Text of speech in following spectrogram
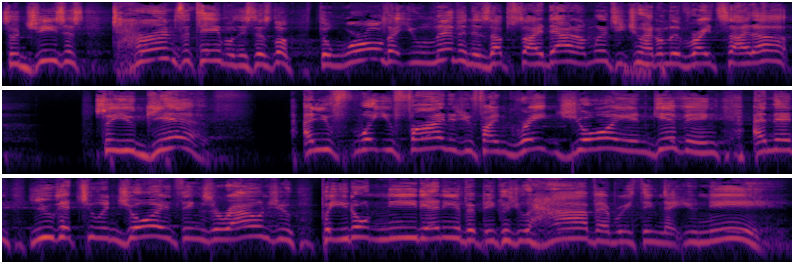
So Jesus turns the table. He says, look, the world that you live in is upside down. I'm going to teach you how to live right side up. So you give. And you, what you find is you find great joy in giving, and then you get to enjoy things around you, but you don't need any of it because you have everything that you need.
